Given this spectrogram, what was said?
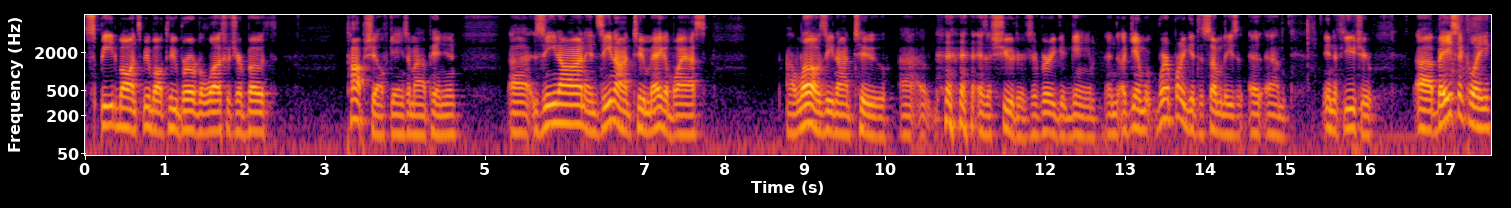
Speedball, and Speedball 2 Brutal Deluxe, which are both top shelf games in my opinion. Uh, Xenon and Xenon 2 Mega Blast. I love Xenon 2 uh, as a shooter. It's a very good game. And again, we'll probably get to some of these uh, um, in the future. Uh, basically,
